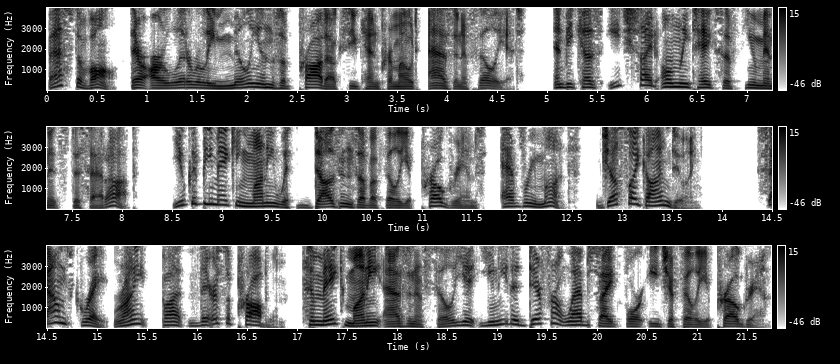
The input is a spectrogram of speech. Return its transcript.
Best of all, there are literally millions of products you can promote as an affiliate. And because each site only takes a few minutes to set up, you could be making money with dozens of affiliate programs every month, just like I'm doing. Sounds great, right? But there's a problem. To make money as an affiliate, you need a different website for each affiliate program.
